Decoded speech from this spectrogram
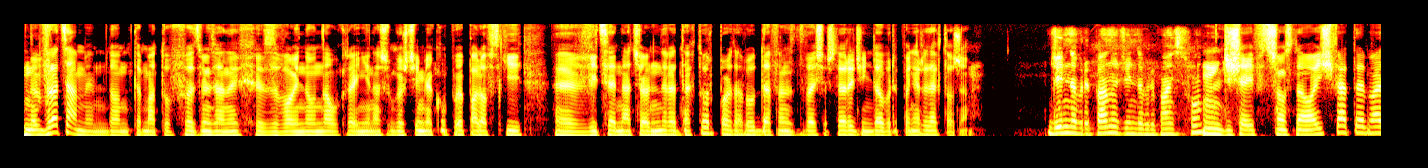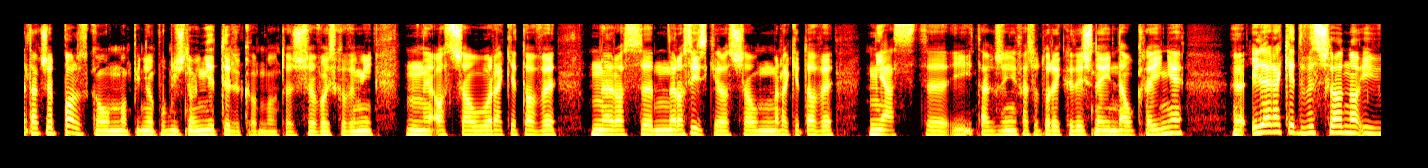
Wracamy do tematów związanych z wojną na Ukrainie. Naszym gościem Jakub Palowski, e, wicenaczelny redaktor portalu Defense24. Dzień dobry, panie redaktorze. Dzień dobry panu, dzień dobry państwu. Dzisiaj wstrząsnęła i światem, ale także polską opinią publiczną i nie tylko, bo też wojskowymi mm, ostrzał rakietowy, mm, ros, rosyjski ostrzał rakietowy miast e, i także infrastruktury krytycznej na Ukrainie. E, ile rakiet wystrzelono i,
